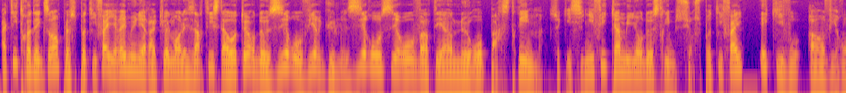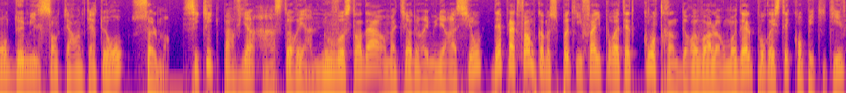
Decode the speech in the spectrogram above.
À titre d'exemple, Spotify rémunère actuellement les artistes à hauteur de 0,0021 euros par stream, ce qui signifie qu'un million de streams sur Spotify équivaut à environ 2144 euros seulement. Si Kik parvient à instaurer un nouveau standard en matière de rémunération, des plateformes comme Spotify pourraient être contraintes de revoir leur modèle pour rester compétitives,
